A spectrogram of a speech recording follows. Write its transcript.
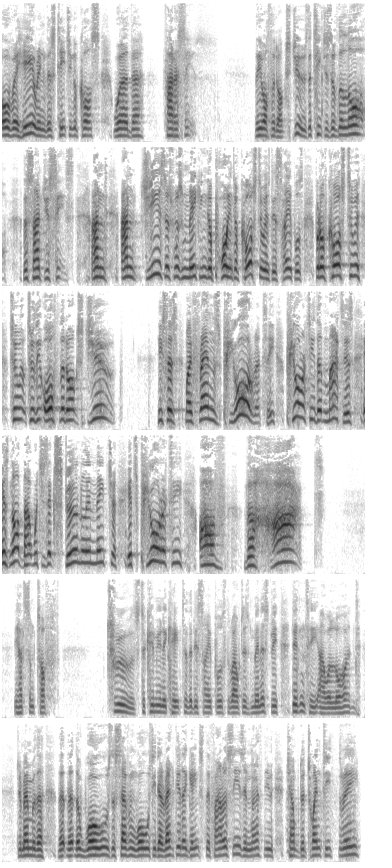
Overhearing this teaching, of course, were the Pharisees, the Orthodox Jews, the teachers of the law the Sadducees. And, and Jesus was making a point, of course, to his disciples, but of course to, to, to the Orthodox Jew. He says, my friends, purity, purity that matters is not that which is external in nature. It's purity of the heart. He had some tough truths to communicate to the disciples throughout his ministry, didn't he, our Lord? Do you remember the, the, the, the, woes, the seven woes he directed against the Pharisees in Matthew chapter 23?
